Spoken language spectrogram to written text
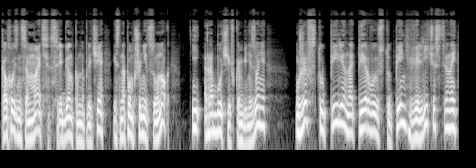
колхозница-мать с ребенком на плече и с напом пшеницы у ног, и рабочий в комбинезоне, уже вступили на первую ступень величественной,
